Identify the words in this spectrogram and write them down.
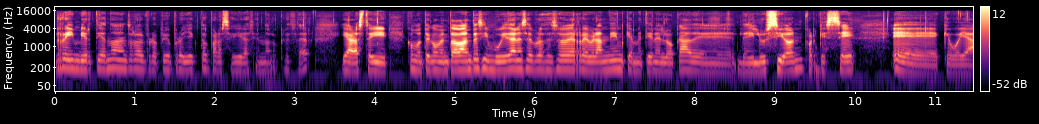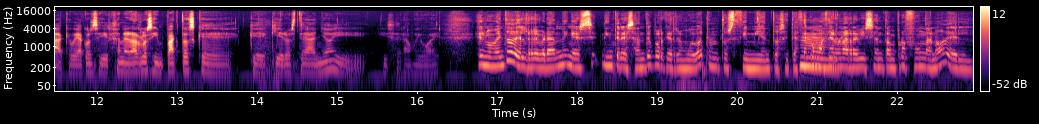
reinvirtiendo dentro del propio proyecto para seguir haciéndolo crecer. Y ahora estoy, como te comentaba antes, imbuida en ese proceso de rebranding que me tiene loca de, de ilusión, porque sé eh, que, voy a, que voy a conseguir generar los impactos que, que quiero este año y, y será muy guay. El momento del rebranding es interesante porque remueve tantos cimientos y te hace como Mm. hacer una revisión tan profunda, ¿no? Del,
